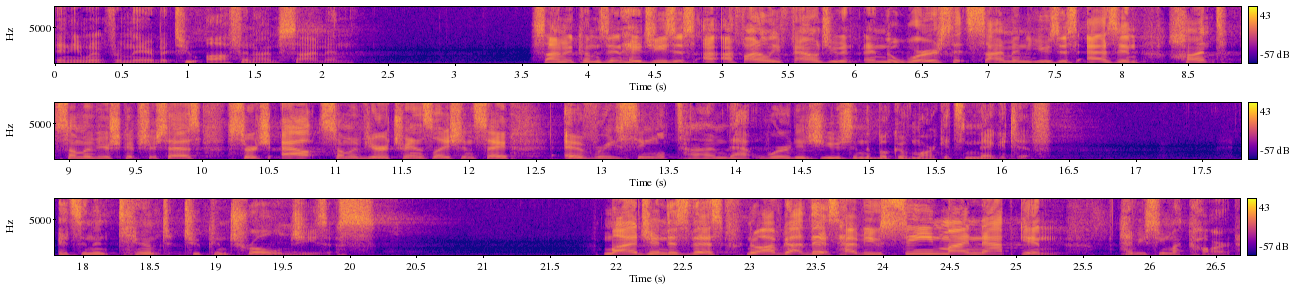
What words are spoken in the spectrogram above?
and he went from there. But too often I'm Simon. Simon comes in, hey, Jesus, I, I finally found you. And, and, the words that Simon uses, as in hunt, some of your scripture says, search out, some of your translations say, every single time that word is used in the book of Mark, it's negative. It's an attempt to control Jesus. My agenda is this. No, I've got this. Have you seen my napkin? Have you seen my card?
